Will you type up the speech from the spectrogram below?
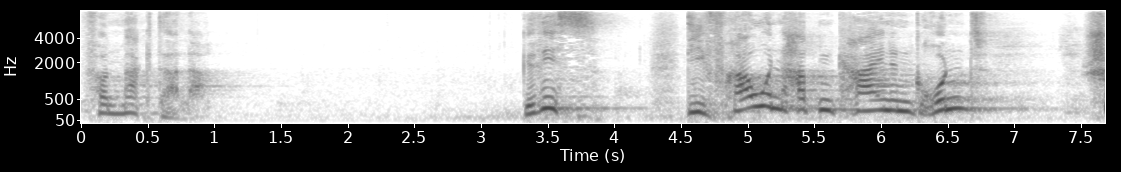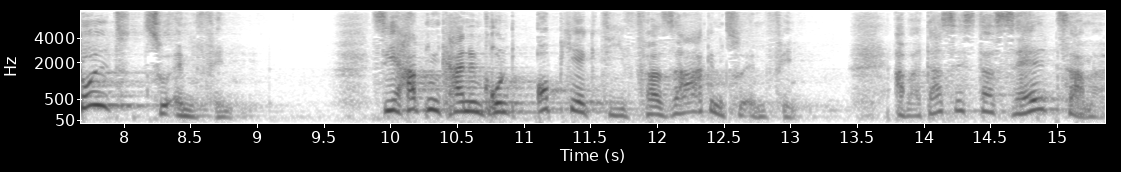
von Magdala. Gewiss, die Frauen hatten keinen Grund, Schuld zu empfinden. Sie hatten keinen Grund, objektiv Versagen zu empfinden. Aber das ist das Seltsame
